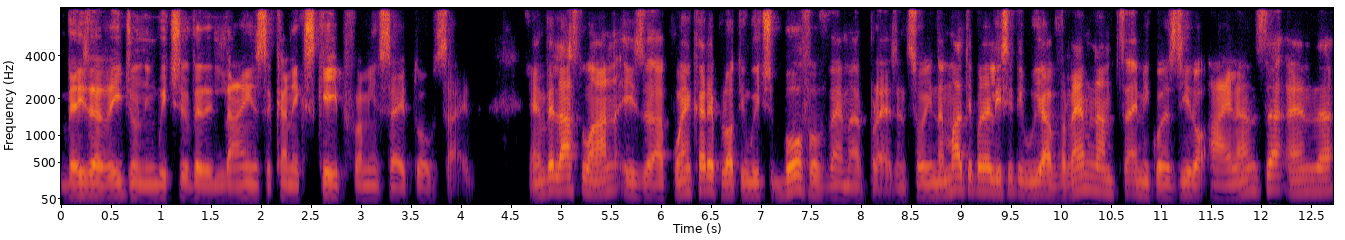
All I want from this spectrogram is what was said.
there is a region in which the lines can escape from inside to outside and the last one is a Poincaré plot in which both of them are present. So in a multiple helicity, we have remnants m equals zero islands and uh,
